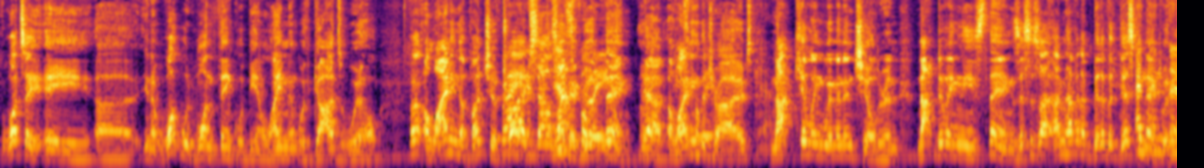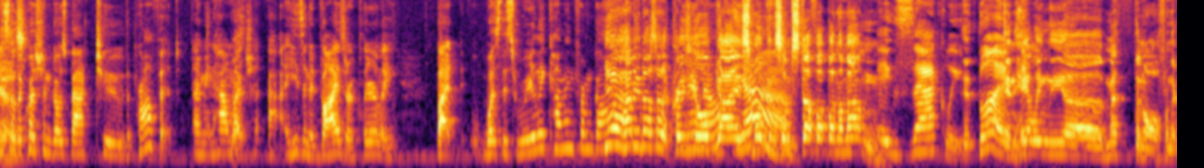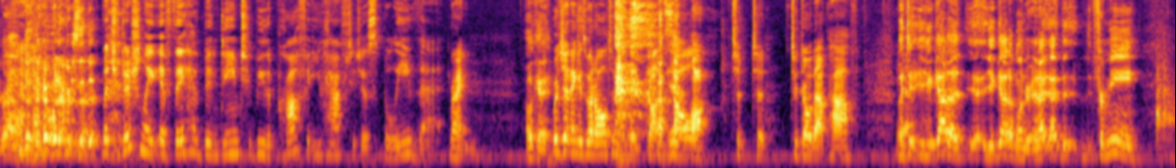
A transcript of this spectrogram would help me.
what's a a uh, you know what would one think would be in alignment with God's will? Well, aligning a bunch of Right, tribes and sounds like a good thing. right, Yeah, aligning the tribes, Yeah. not killing women and children, not doing these things. This is I'm having a bit of a disconnect and, with and this. so the question goes back to the prophet. I mean, how much uh, he's an advisor clearly, but was this really coming from God? yeah, how do you know it's not a crazy You old know? guy Yeah. smoking some stuff up on the mountain? Exactly. It- but inhaling the uh, methanol from the ground, whatever's in it. but traditionally, if they have been deemed to be the prophet, you have to just believe that. Right. Okay, Which I think is what ultimately got Saul to, to, to go that path. But Yeah. you, gotta you gotta wonder, and I, I, for me,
